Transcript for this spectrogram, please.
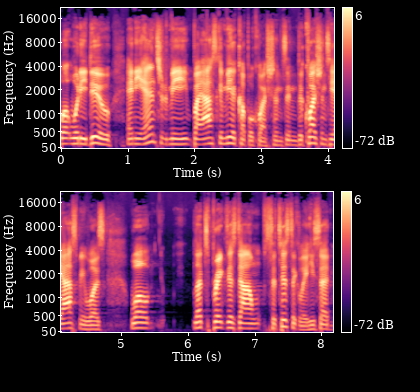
what would he do? And he answered me by asking me a couple questions. And the questions he asked me was, well, let's break this down statistically. He said,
